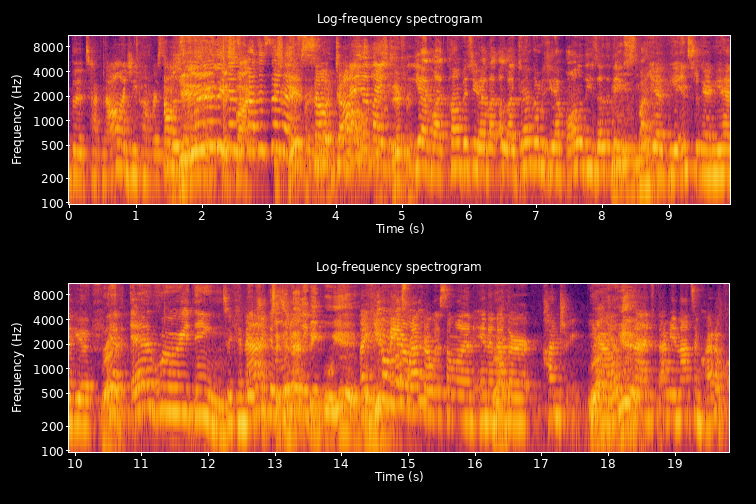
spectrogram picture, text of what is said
the technology conversation. I was Yeah, literally it's like- about to say it's that. different. It's so dope. Now you have like It's different. you have like compass, you have like uh, like jam compass, you have all of these other things. Mhm. Spot- You have your Instagram, you have your Right. you have everything to connect. that you can to connect literally people. Yeah, Like yeah. you made a record with someone in Right. another country. You Right, know? yeah. Then I mean that's incredible.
